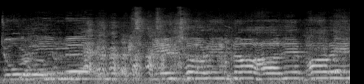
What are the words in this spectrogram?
Dorim Antonim no hane pare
